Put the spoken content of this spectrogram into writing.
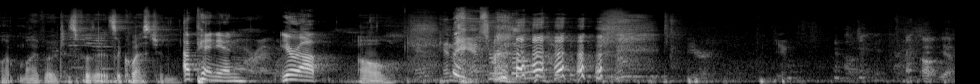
My, my vote is for that it's a question. Opinion. You're up. Oh, Can I answer it though? oh yeah, please. There's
